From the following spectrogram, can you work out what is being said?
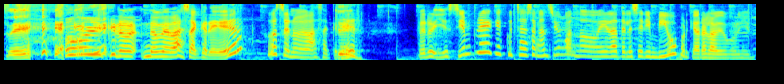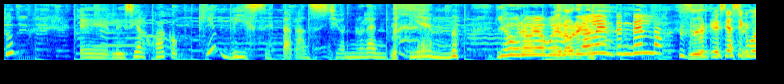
Sí. Ay, que no, no me vas a creer. José, no me vas a creer. Pero yo siempre que escuchaba esa canción cuando veía la teleserie en vivo, porque ahora la veo por YouTube, eh, le decía al Juaco, ¿qué dice esta canción? No la entiendo. Y ahora voy a poder buscarla y entenderla. Sí. Porque decía así Sí. como...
